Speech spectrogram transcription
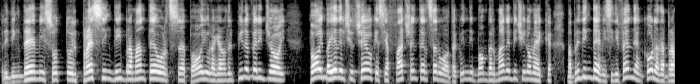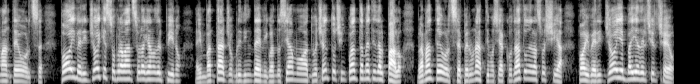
Breeding Demi sotto il pressing di Bramante Horse, poi Uragano del Pino e Very Joy. Poi Baia del Circeo che si affaccia in terza ruota, quindi Bomberman è vicino Mac, ma Breeding Demi si difende ancora da Bramante Horse. Poi Very Joy che sopravanza Uragano del Pino. È in vantaggio Breeding Demi quando siamo a 250 metri dal palo. Bramante Horse per un attimo si è accodato nella sua scia. Poi Very Joy e Baia del Circeo.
